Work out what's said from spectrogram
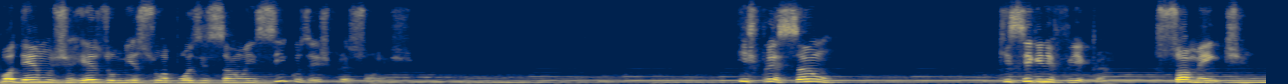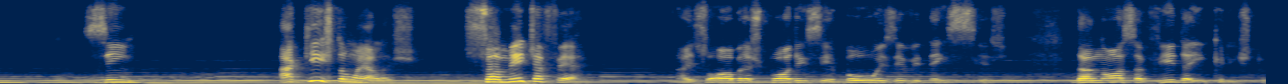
podemos resumir sua posição em cinco expressões. Expressão que significa somente. Sim, aqui estão elas. Somente a fé as obras podem ser boas evidências da nossa vida em Cristo,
